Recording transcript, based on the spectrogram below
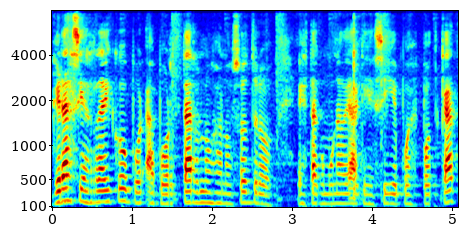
Gracias Raiko por aportarnos a nosotros esta comunidad que sigue pues podcast.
